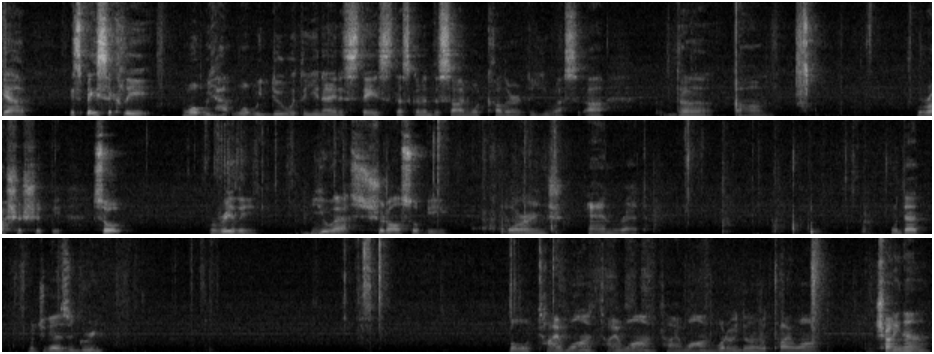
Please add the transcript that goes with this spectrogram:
yeah, it's basically what we have, what we do with the United States that's going to decide what color the U.S. Uh, the um, Russia should be. So, really, U.S. should also be orange and red. Would that? Would you guys agree? Oh, Taiwan, Taiwan, Taiwan. What are we doing with Taiwan? China?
